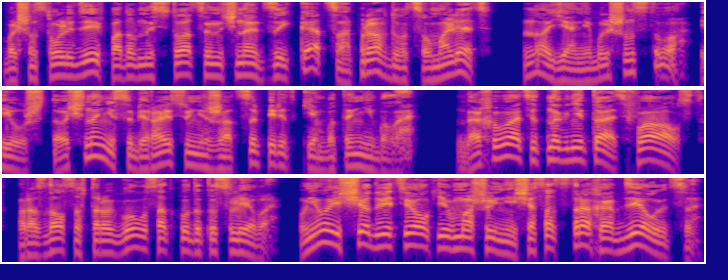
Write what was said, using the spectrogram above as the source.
Большинство людей в подобной ситуации начинают заикаться, оправдываться, умолять. Но я не большинство, и уж точно не собираюсь унижаться перед кем бы то ни было. «Да хватит нагнетать, Фауст!» — раздался второй голос откуда-то слева. «У него еще две телки в машине, сейчас от страха обделаются.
